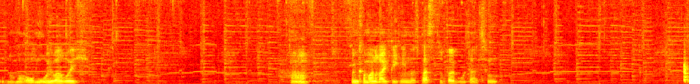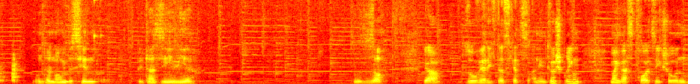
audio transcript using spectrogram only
Nochmal oben rüber ruhig. Ja, dann kann man reichlich nehmen, das passt super gut dazu. Und dann noch ein bisschen Petersilie. So, ja, so werde ich das jetzt an den Tisch bringen. Mein Gast freut sich schon.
